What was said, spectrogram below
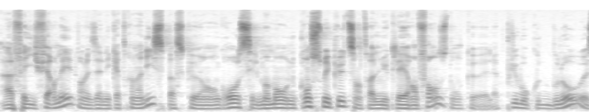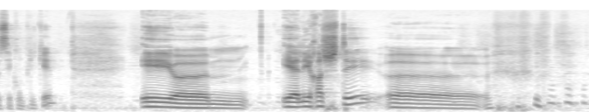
a failli fermer dans les années 90 parce qu'en gros, c'est le moment où on ne construit plus de centrales nucléaires en France, donc elle n'a plus beaucoup de boulot, c'est compliqué. Et, elle est rachetée.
